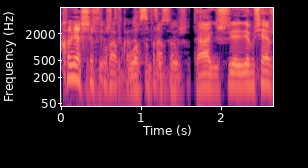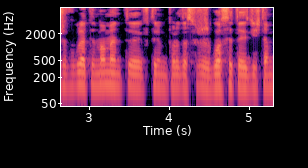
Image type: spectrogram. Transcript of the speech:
Koniecznie w słuchawkach, głosy, to słysz, Tak, już ja, ja, myślałem, że w ogóle ten moment, y, w którym, prawda, słyszysz głosy, to jest gdzieś tam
